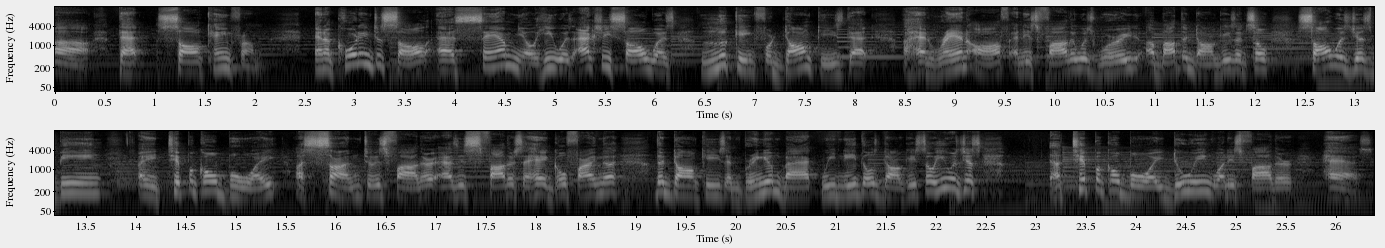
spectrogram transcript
uh, that Saul came from. And according to Saul, as Samuel, he was actually, Saul was looking for donkeys that had ran off, and his father was worried about the donkeys. And so Saul was just being a typical boy, a son to his father, as his father said, Hey, go find the, the donkeys and bring them back. We need those donkeys. So he was just a typical boy doing what his father has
